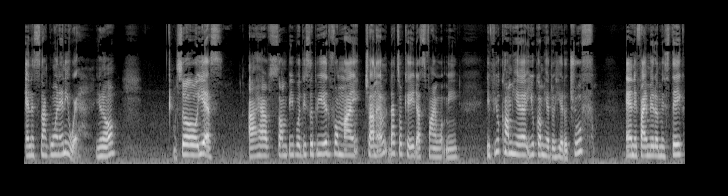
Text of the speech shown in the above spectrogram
and it's not going anywhere, you know? So, yes, I have some people disappeared from my channel. That's okay. That's fine with me. If you come here, you come here to hear the truth. And if I made a mistake,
